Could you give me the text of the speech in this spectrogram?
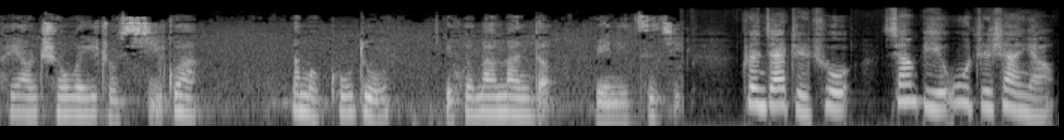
培养成为一种习惯，那么孤独也会慢慢的远离自己。专家指出，相比物质赡养，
